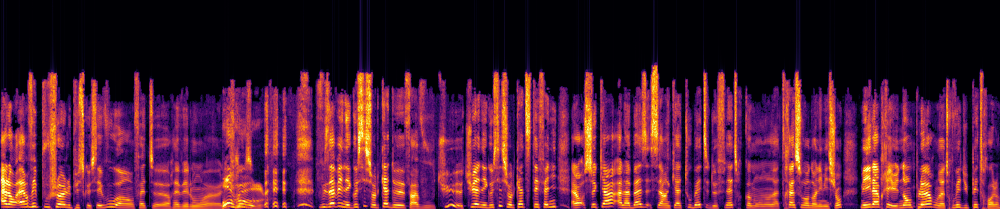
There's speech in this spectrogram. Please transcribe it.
Alors, Hervé Pouchol, puisque c'est vous, hein, en fait, euh, révélons euh, les choses. Bonjour Vous avez négocié sur le cas de. Enfin, vous, tu, tu as négocié sur le cas de Stéphanie. Alors, ce cas, à la base, c'est un cas tout bête de fenêtre, comme on en a très souvent dans l'émission. Mais il a pris une ampleur, on a trouvé du pétrole.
